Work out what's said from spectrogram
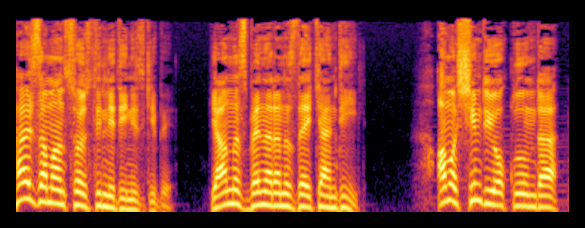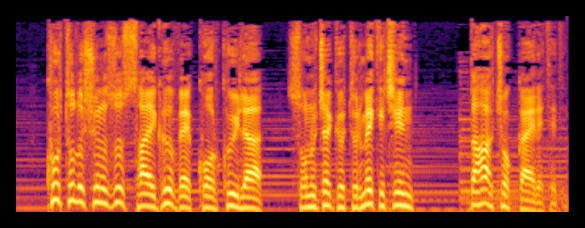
her zaman söz dinlediğiniz gibi, yalnız ben aranızdayken değil, ama şimdi yokluğumda kurtuluşunuzu saygı ve korkuyla sonuca götürmek için daha çok gayret edin.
